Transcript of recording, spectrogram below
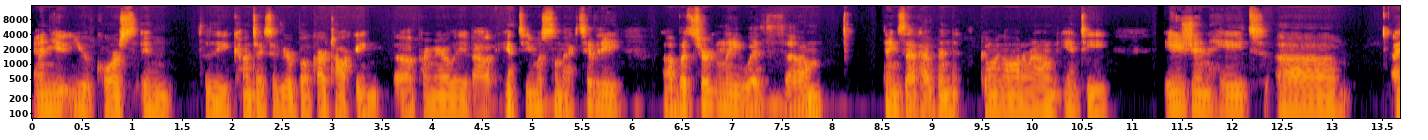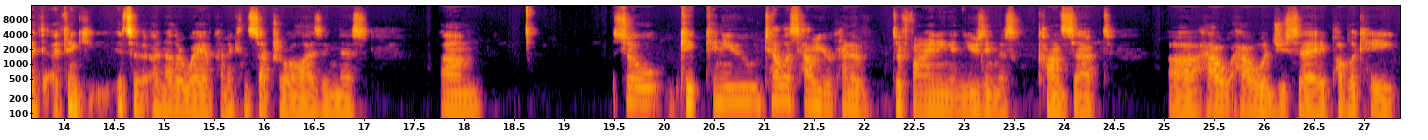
and you, you, of course, in the context of your book, are talking uh, primarily about anti Muslim activity, uh, but certainly with um, things that have been going on around anti Asian hate. Um, I, th- I, think it's a, another way of kind of conceptualizing this. Um, so, can, can you tell us how you're kind of defining and using this concept? Uh, how how would you say public hate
